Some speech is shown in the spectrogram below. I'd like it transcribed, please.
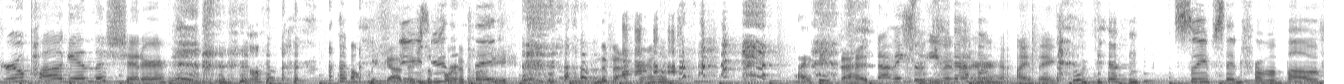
Group hug in the shitter. Oh my god, You there's do a the porta potty in the background. I hate that. That makes it even better, I think. Vim sweeps in from above,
